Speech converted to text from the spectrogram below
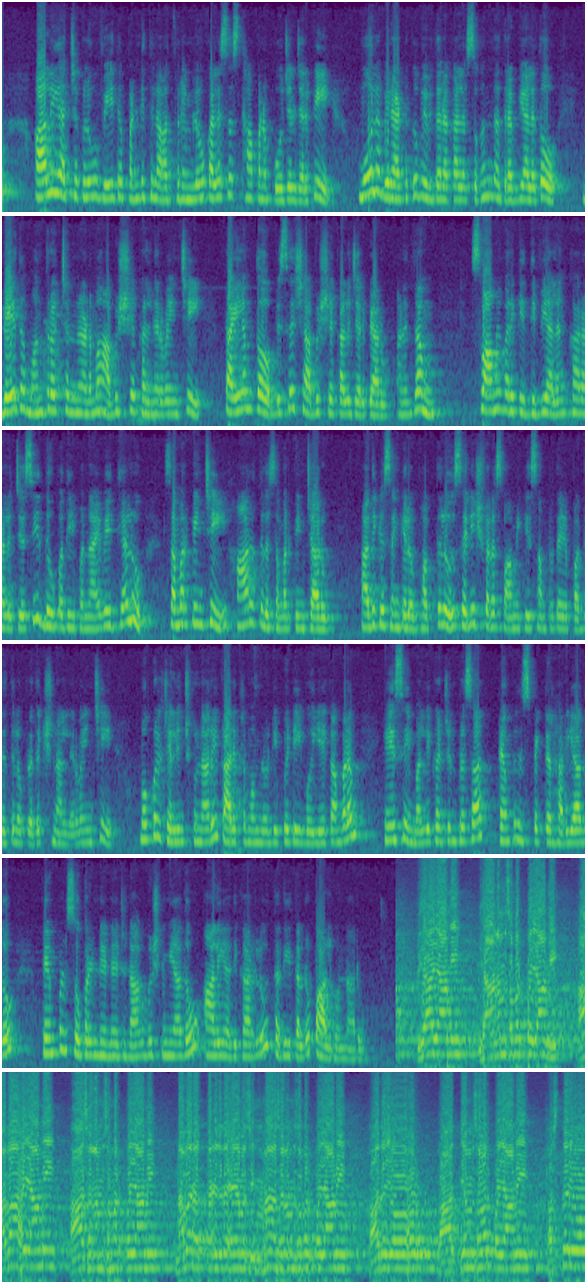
ఆలయ అర్చకులు వేద పండితుల ఆధ్వర్యంలో కలశ స్థాపన పూజలు జరిపి మూల విరాట్కు వివిధ రకాల సుగంధ ద్రవ్యాలతో వేద మంత్రోచ్చరణ నడమ అభిషేకాలు నిర్వహించి తైలంతో విశేష అభిషేకాలు జరిపారు. అనంతరం స్వామివారికి దివ్య అలంకారాలు చేసి ధూపదీప నైవేద్యాలు సమర్పించి హారతులు సమర్పించారు. అధిక సంఖ్యలో భక్తులు శనీశ్వర స్వామికి సంప్రదాయ పద్ధతిలో ప్రదక్షిణాలు నిర్వహించి మొక్కులు చెల్లించుకున్నారు. ఈ కార్యక్రమంలో deputy EO Ekambaram AC Mallikarjun Prasad temple inspector Hari Yadav temple superintendent Nagabhushanam Yadav ఆలయ అధికారులు తదితరులు పాల్గొన్నారు. ధ్యాయామి ధ్యానం సమర్పయామి ఆవాహయామి ఆసనం సమర్పయామి నవరత్నగజహేమ సింహాసనం సమర్పయామి పాదయో పాద్యం సమర్పయామి హస్తయో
